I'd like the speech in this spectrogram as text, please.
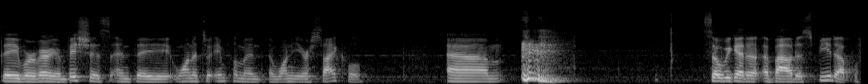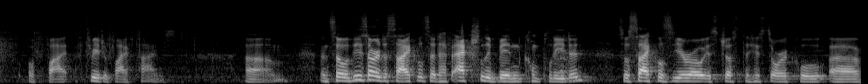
they were very ambitious and they wanted to implement a one-year cycle. Um, so we get a, about a speed up of, of five, three to five times. Um, and so these are the cycles that have actually been completed. So cycle zero is just the historical uh,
